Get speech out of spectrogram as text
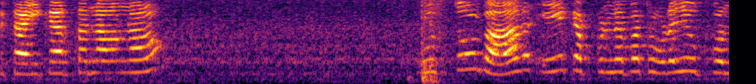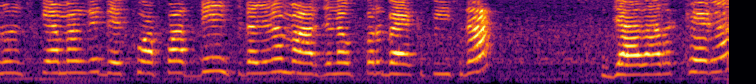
ਕਟਾਈ ਕਰਤਾ ਨਾਲੋਂ ਨਾਲੋਂ। ਉਸ ਤੋਂ ਬਾਅਦ ਇਹ ਕੱਪੜੇ ਨੂੰ ਆਪਾਂ ਥੋੜਾ ਜਿਹਾ ਉੱਪਰ ਨੂੰ ਲਿਸਕਾਵਾਂਗੇ ਦੇਖੋ ਆਪਾਂ ਅੱਧੇ ਇੰਚ ਦਾ ਜਿਹੜਾ ਮਾਰਜਨ ਆ, ਉੱਪਰ ਬੈਕ ਪੀਸ ਦਾ ਜ਼ਿਆਦਾ ਰੱਖੇਗਾ।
